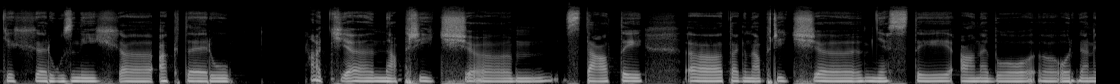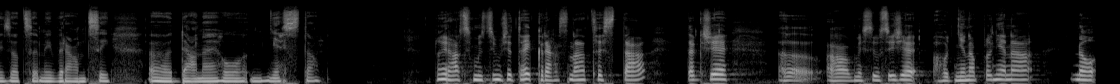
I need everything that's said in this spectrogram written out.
těch různých aktérů, ať napříč státy, tak napříč městy a nebo organizacemi v rámci daného města. No já si myslím, že to je krásná cesta, takže eh, a myslím si, že hodně naplněná. No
